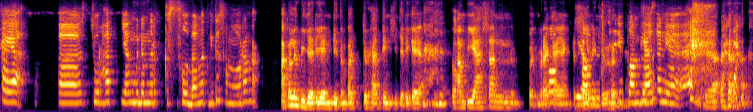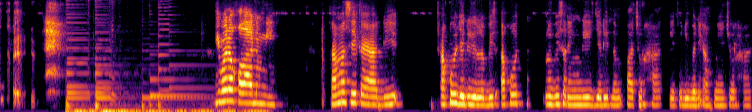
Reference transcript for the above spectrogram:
kayak uh, curhat yang bener-bener kesel banget gitu sama orang? aku lebih jadi yang di tempat curhatin sih jadi kayak pelampiasan buat mereka oh, yang kesel iya, gitu jadi pelampiasan ya, ya. gimana kalau Anum nih sama sih kayak Adi aku jadi lebih aku lebih sering di jadi tempat curhat gitu dibanding aku yang curhat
